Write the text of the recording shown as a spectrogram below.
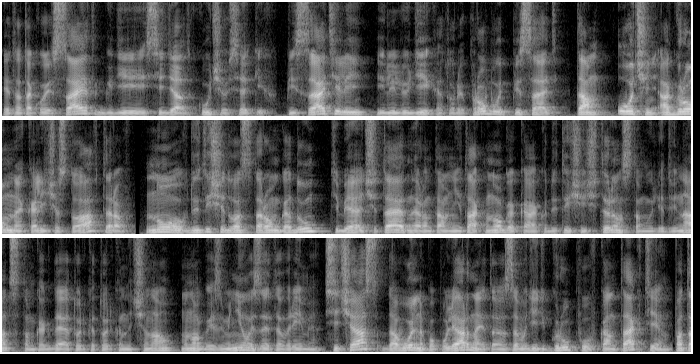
Это такой сайт, где сидят куча всяких писателей или людей, которые пробуют писать. Там очень огромное количество авторов, но в 2022 году тебя читают, наверное, там не так много, как в 2014 или 2012, когда я только-только начинал. Много изменилось за это время. Сейчас довольно популярно это заводить группу ВКонтакте, потому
